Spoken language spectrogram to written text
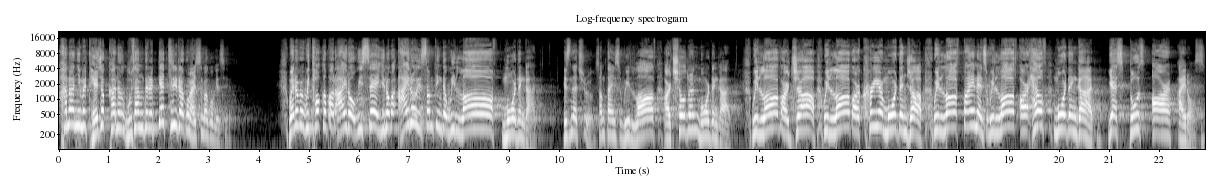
하나님을 대적하는 우상들을 깨트리라고 말씀하고 계세요. Whenever we talk about idol, we say, you know what, idol is something that we love more than God. Isn't that true? Sometimes we love our children more than God. We love our job. We love our career more than job. We love finance. We love our health more than God. Yes, those are idols.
